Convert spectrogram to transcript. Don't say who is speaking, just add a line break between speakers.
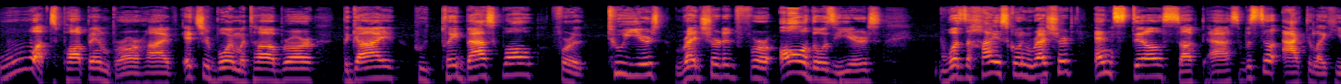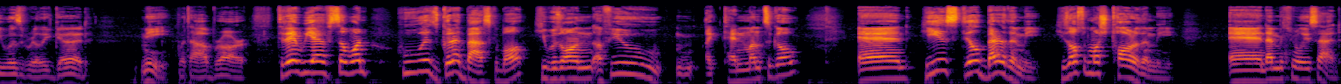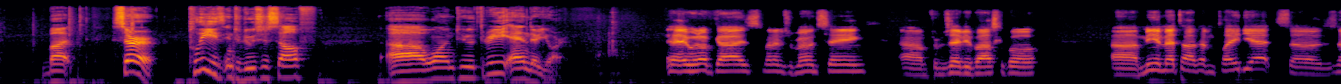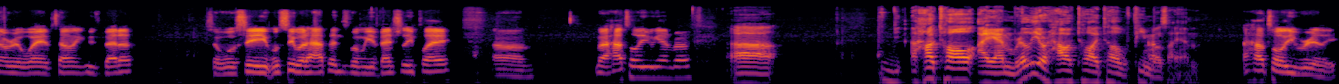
What's poppin', Brar Hive? It's your boy Mehtab Brar, the guy who played basketball for two years, redshirted for all those years, was the highest scoring redshirt, and still sucked ass, but still acted like he was really good. Me, Mehtab Brar. Today we have someone who is good at basketball. He was on a few, mm, like 10 months ago, and he is still better than me. He's also much taller than me, and that makes me really sad. But, sir, please introduce yourself. Uh, one, two, three, and there you are.
Hey, what up, guys? My name is Ramon Singh um, from Xavier Basketball. Uh, me and Mehtab haven't played yet, so there's no real way of telling who's better. So we'll see. We'll see what happens when we eventually play. Um, but how tall are you again, bro?
Uh, how tall I am really, or how tall I tell females I am?
How tall are you really?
